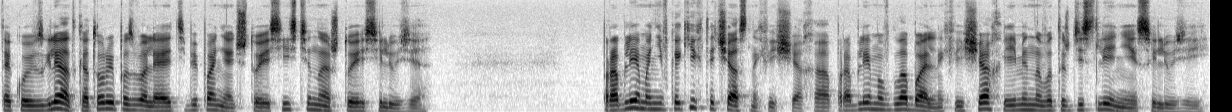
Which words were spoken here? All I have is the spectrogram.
такой взгляд, который позволяет тебе понять, что есть истина, а что есть иллюзия. Проблема не в каких-то частных вещах, а проблема в глобальных вещах и именно в отождествлении с иллюзией.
